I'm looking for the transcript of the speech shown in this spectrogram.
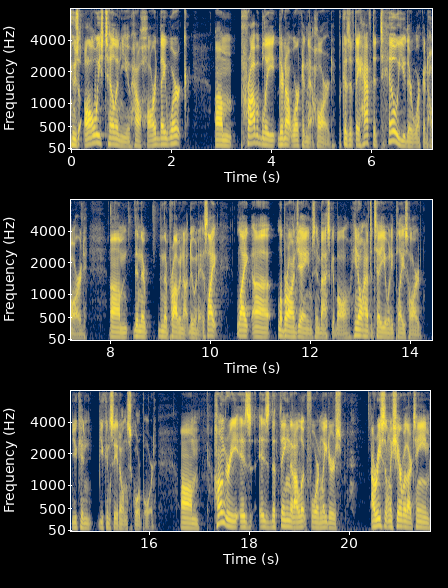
who's always telling you how hard they work, um, probably they're not working that hard. Because if they have to tell you they're working hard, um, then they're then they're probably not doing it. It's like like uh, LeBron James in basketball. He don't have to tell you when he plays hard. You can you can see it on the scoreboard. Um, hungry is is the thing that I look for in leaders. I recently shared with our team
